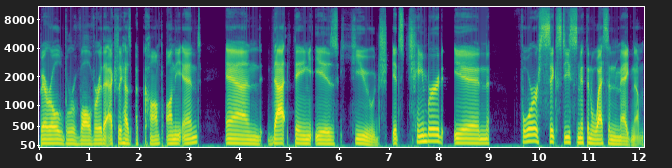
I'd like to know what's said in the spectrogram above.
barrel revolver that actually has a comp on the end and that thing is huge. It's chambered in 460 Smith & Wesson Magnum.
